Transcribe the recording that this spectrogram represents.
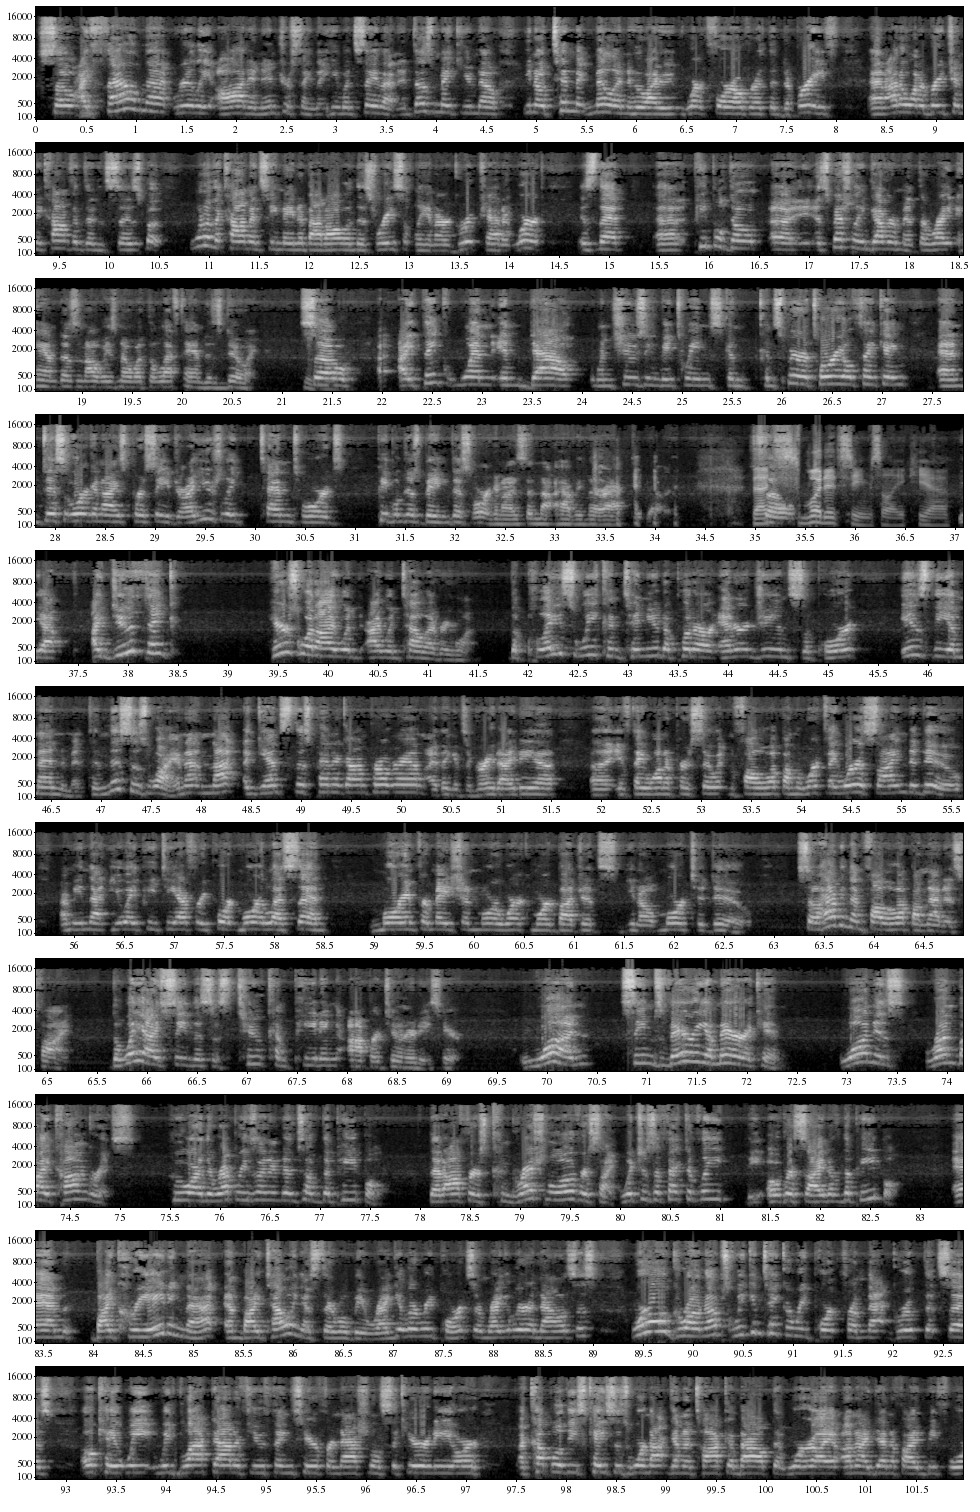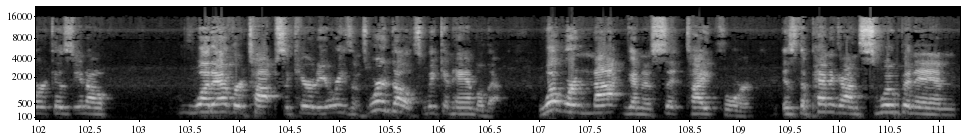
So I found that really odd and interesting that he would say that. And it does make you know, you know, Tim McMillan, who I work for over at the Debrief, and I don't want to breach any confidences, but one of the comments he made about all of this recently in our group chat at work is that uh, people don't, uh, especially in government, the right hand doesn't always know what the left hand is doing. Mm-hmm. So I think when in doubt, when choosing between conspiratorial thinking and disorganized procedure, I usually tend towards people just being disorganized and not having their act together. That's so, what it seems like. Yeah. Yeah. I do think here's what I would I would tell everyone. The place we continue to put our energy and support is the amendment. And this is why. And I'm not against this Pentagon program. I think it's a great idea uh, if they want to pursue it and follow up on the work they were assigned to do. I mean, that UAPTF report more or less said more information, more work, more budgets, you know, more to do. So having them follow up on that is fine. The way I see this is two competing opportunities here. One seems very American. One is run by Congress who are the representatives of the people, that offers congressional oversight, which is effectively the oversight of the people. And by creating that and by telling us there will be regular reports and regular analysis, we're all grown ups. We can take a report from that group that says, okay, we, we blacked out a few things here for national security, or a couple of these cases we're not going to talk about that were uh, unidentified before because, you know, whatever top security reasons. We're adults, we can handle that. What we're not going to sit tight for is the Pentagon swooping in,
